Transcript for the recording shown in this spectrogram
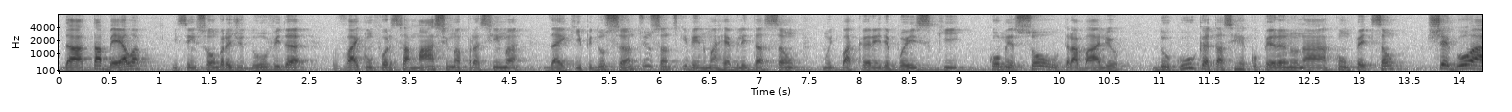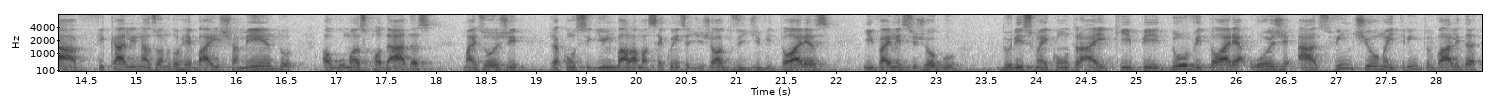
da tabela e sem sombra de dúvida vai com força máxima para cima da equipe do Santos e o Santos que vem numa reabilitação muito bacana e depois que começou o trabalho do Cuca, está se recuperando na competição, chegou a ficar ali na zona do rebaixamento algumas rodadas, mas hoje já conseguiu embalar uma sequência de jogos e de vitórias e vai nesse jogo duríssimo aí contra a equipe do Vitória hoje às 21h30, válida,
